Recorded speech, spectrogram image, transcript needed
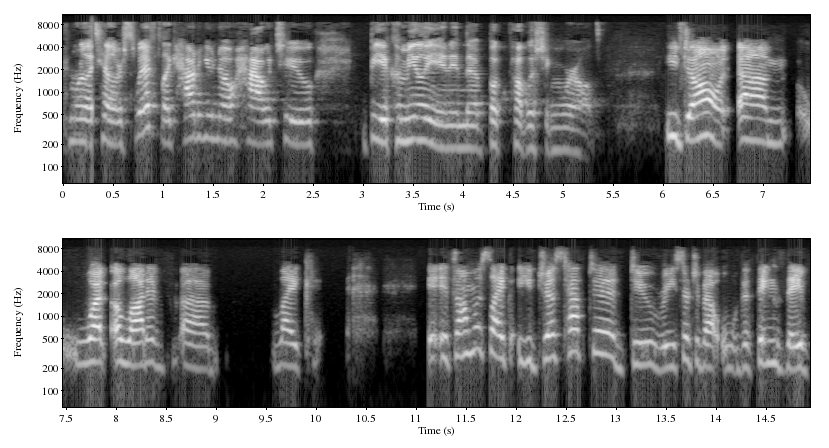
is more like Taylor Swift? Like how do you know how to be a chameleon in the book publishing world? You don't. Um, what a lot of uh, like it's almost like you just have to do research about the things they've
